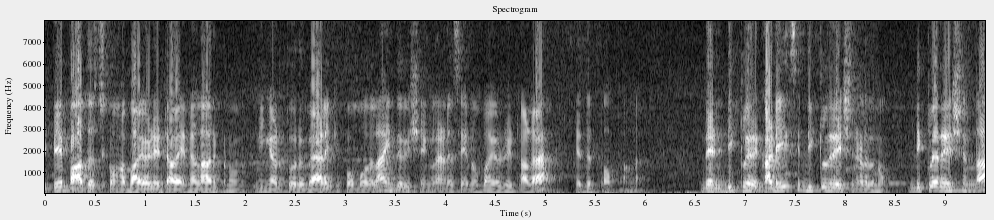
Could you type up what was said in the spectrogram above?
இப்போயே பார்த்து வச்சுக்கோங்க பயோடேட்டாவில் என்னெல்லாம் இருக்கணும் நீங்கள் அடுத்து ஒரு வேலைக்கு போகும்போதெல்லாம் இந்த விஷயங்கள்லாம் என்ன செய்யணும்? பயோடேட்டாவில் எதிர்பார்ப்பாங்க. தென் டிக்ளே கடைசி டிக்ளரேஷன் எழுதணும். டிக்ளரேஷன்னா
